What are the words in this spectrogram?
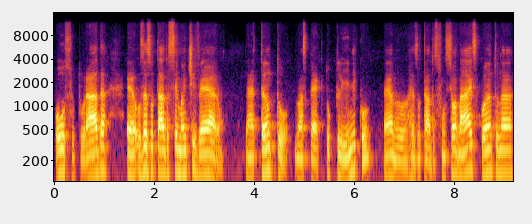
ou suturada, é, os resultados se mantiveram né, tanto no aspecto clínico, né, nos resultados funcionais, quanto na,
